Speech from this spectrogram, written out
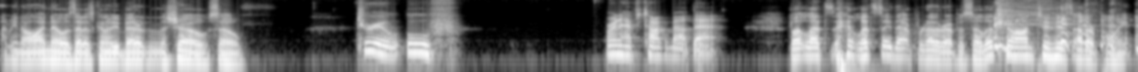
I mean, all I know is that it's going to be better than the show. So True. Oof. We're going to have to talk about that. But let's let's say that for another episode. Let's get on to his other point.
